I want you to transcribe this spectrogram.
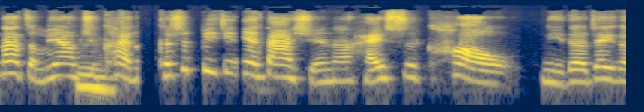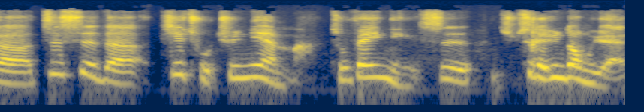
那怎么样去看呢？可是毕竟念大学呢，还是靠。你的这个知识的基础去念嘛，除非你是是个运动员，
